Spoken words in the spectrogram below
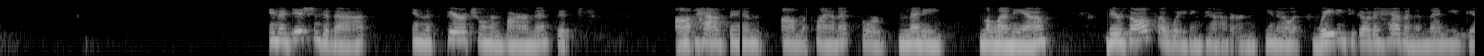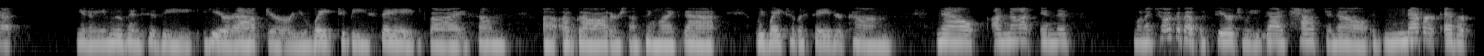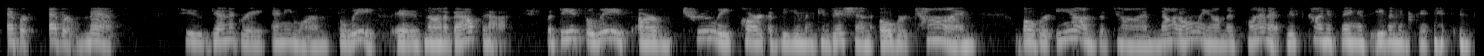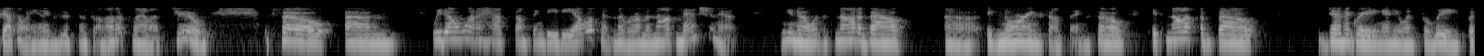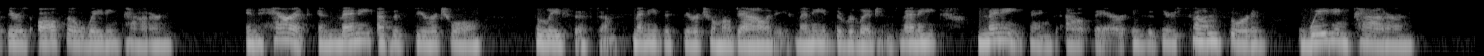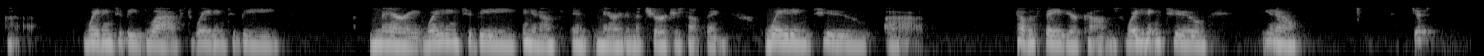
in addition to that, in the spiritual environment that uh, has been on the planet for many millennia, there's also a waiting pattern. You know, it's waiting to go to heaven, and then you get, you know, you move into the hereafter, or you wait to be saved by some uh, a god or something like that. We wait till the Savior comes. Now, I'm not in this. When I talk about the spiritual, you guys have to know is never, ever, ever, ever meant to denigrate anyone's beliefs. It is not about that. But these beliefs are truly part of the human condition over time, over eons of time, not only on this planet. This kind of thing is even is definitely in existence on other planets too. So um, we don't want to have something be the elephant in the room and not mention it. You know, it's not about uh, ignoring something. So it's not about denigrating anyone's belief, but there's also a waiting pattern inherent in many of the spiritual belief systems, many of the spiritual modalities, many of the religions, many, many things out there, is that there's some sort of waiting pattern, uh, waiting to be blessed, waiting to be married, waiting to be, you know, in, married in the church or something, waiting to uh, till the Savior comes, waiting to, you know, just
